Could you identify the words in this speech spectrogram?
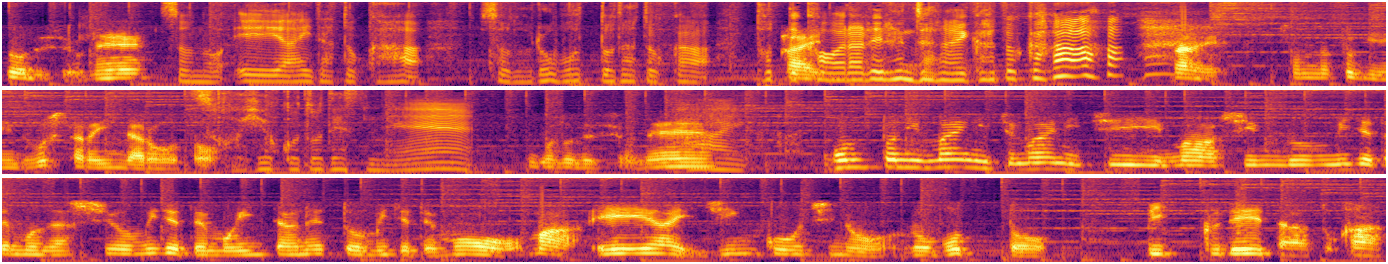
そうですよね。その AI だとかそのロボットだとか取って代わられるんじゃないかとか、はい、そんな時にどうしたらいいんだろうとそういうことですね。いうことですよね。はい、本当に毎日毎日、まあ、新聞見てても雑誌を見ててもインターネットを見てても、まあ、AI 人工知能ロボットビッグデータとか、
